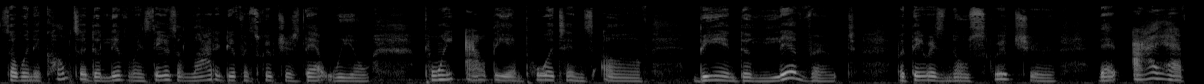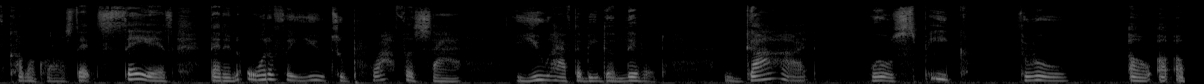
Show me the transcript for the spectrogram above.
So when it comes to deliverance, there's a lot of different scriptures that will point out the importance of being delivered, but there is no scripture that I have come across that says that in order for you to prophesy, you have to be delivered. God will speak through a, a, a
